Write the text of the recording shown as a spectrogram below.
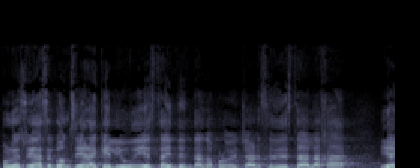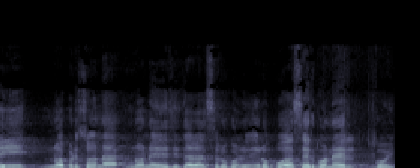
porque eso ya se considera que el Yehudi está intentando aprovecharse de esta alajá y ahí una persona no necesita hacerlo con el Yehudi, lo puede hacer con el Goy.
